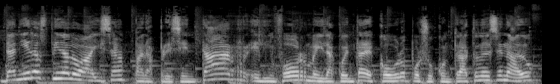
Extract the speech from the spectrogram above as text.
Daniela Ospina Loaiza, para presentar el informe y la cuenta de cobro por su contrato en el Senado,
